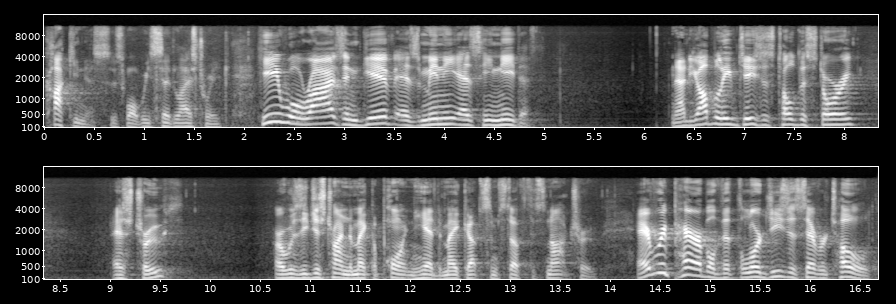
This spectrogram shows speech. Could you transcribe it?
cockiness is what we said last week, he will rise and give as many as he needeth. Now, do y'all believe Jesus told this story as truth? Or was he just trying to make a point and he had to make up some stuff that's not true? Every parable that the Lord Jesus ever told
